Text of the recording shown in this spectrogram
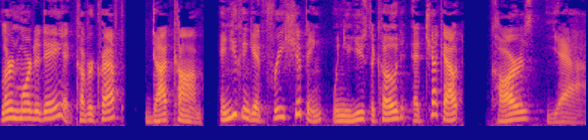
Learn more today at covercraft.com, and you can get free shipping when you use the code at checkout CARS Yeah.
